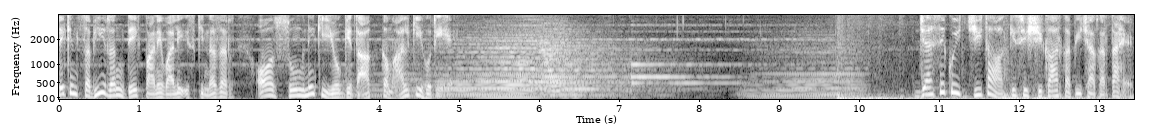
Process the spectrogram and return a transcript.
लेकिन सभी रंग देख पाने वाली इसकी नज़र और सूंघने की योग्यता कमाल की होती है। जैसे कोई चीता किसी शिकार का पीछा करता है,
